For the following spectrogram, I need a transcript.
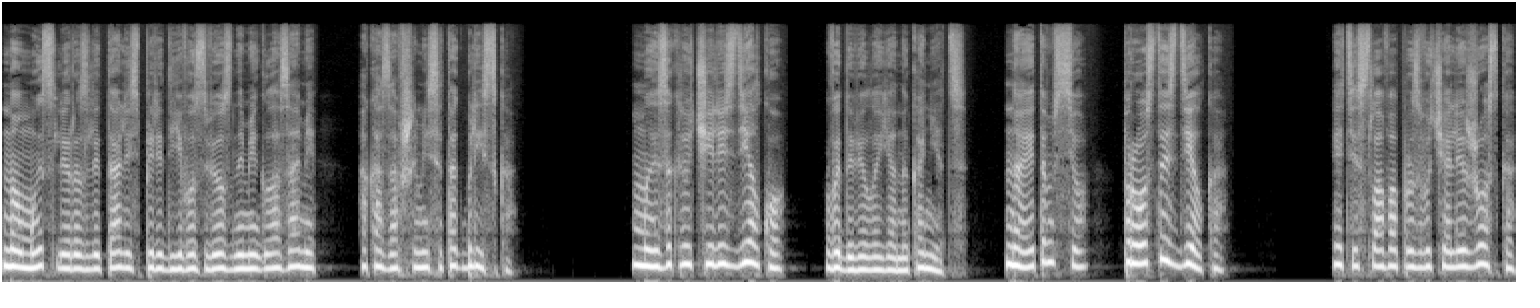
но мысли разлетались перед его звездными глазами, оказавшимися так близко. «Мы заключили сделку», — выдавила я наконец. «На этом все. Просто сделка». Эти слова прозвучали жестко,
